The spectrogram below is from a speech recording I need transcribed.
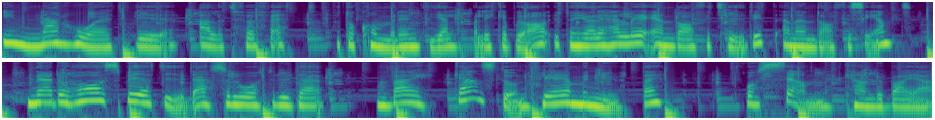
innan håret blir allt för fett, för då kommer det inte hjälpa lika bra, utan gör det hellre en dag för tidigt än en dag för sent. När du har spejat i det så låter du det verka en stund, flera minuter, och sen kan du börja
